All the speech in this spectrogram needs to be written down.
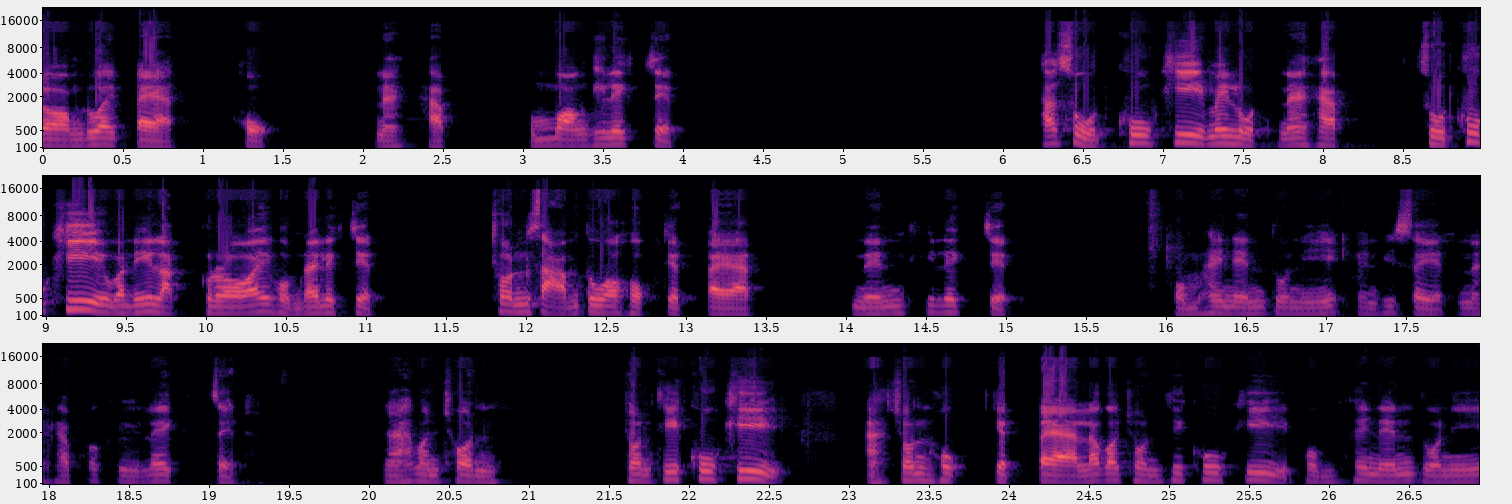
รองด้วยแปดหกนะครับ ผมมองที่เลขเจ็ดถ้าสูตรคู่ขี้ไม่หลุดนะครับ สูตรคู่ขี้วันนี้หลักร้อยผมได้เลขเจ็ดชนสามตัวหกเจ็ดแปดเน้นที่เลขเจ็ดผมให้เน้นตัวนี้เป็นพิเศษนะครับก็คือเลขเจ็ดนะมันชนชนที่คู่ขี้อะชนหกเจ็ดแปดแล้วก็ชนที่คู่ขี้ ผมให้เน้นตัวนี้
